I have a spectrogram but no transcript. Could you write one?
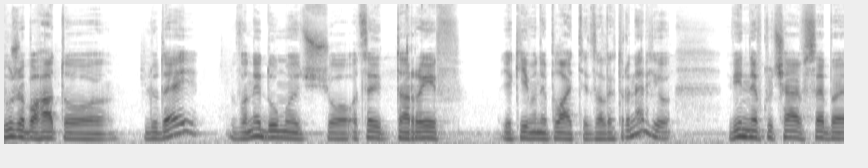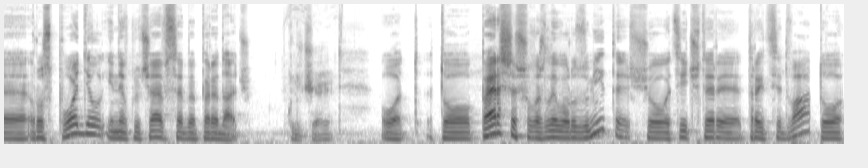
дуже багато людей вони думають, що оцей тариф, який вони платять за електроенергію, він не включає в себе розподіл і не включає в себе передачу. Включає. От то перше, що важливо розуміти, що ці 4,32, то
